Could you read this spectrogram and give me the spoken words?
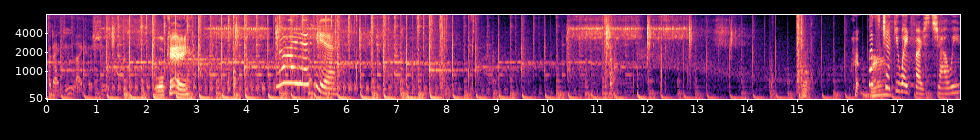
But I do like her shoes. Okay. Right in here. Let's check first, shall we?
